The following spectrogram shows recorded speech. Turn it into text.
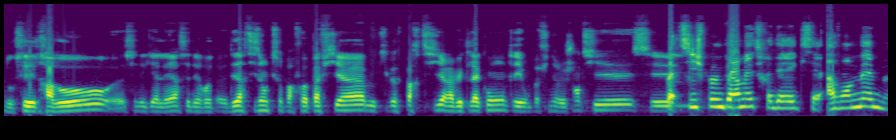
donc c'est des travaux, euh, c'est des galères, c'est des, artisans qui sont parfois pas fiables, ou qui peuvent partir avec la compte et vont pas finir le chantier. Bah, si je peux me permettre, Frédéric, c'est avant même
